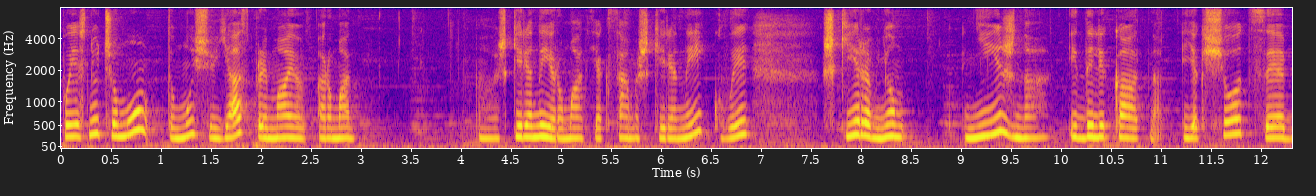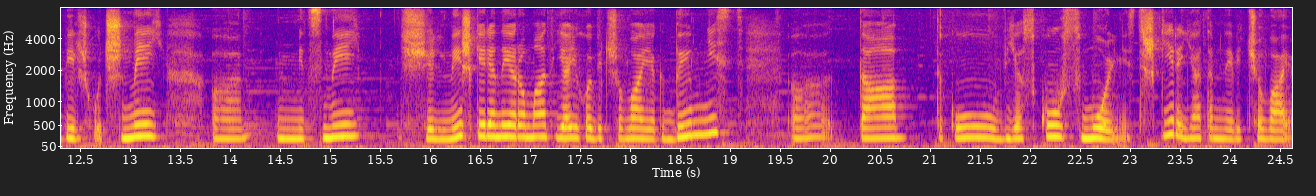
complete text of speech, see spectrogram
Поясню чому, тому що я сприймаю аромат, е, шкіряний аромат як саме шкіряний, коли шкіра в ньому ніжна і делікатна. Якщо це більш гучний, е, міцний, щільний шкіряний аромат, я його відчуваю як димність е, та таку в'язку смольність. Шкіри я там не відчуваю.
